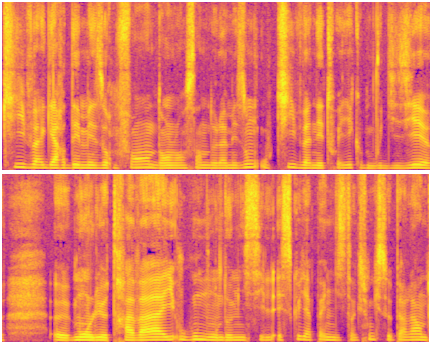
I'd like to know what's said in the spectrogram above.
qui va garder mes enfants dans l'enceinte de la maison ou qui va nettoyer, comme vous disiez, euh, mon lieu de travail ou mon domicile. Est-ce qu'il n'y a pas une distinction qui s'opère là entre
